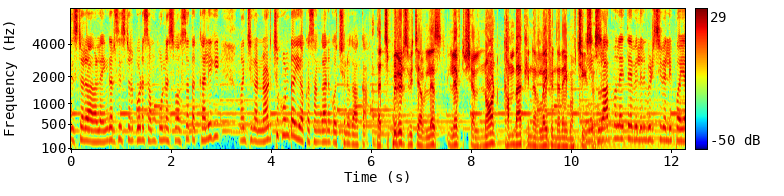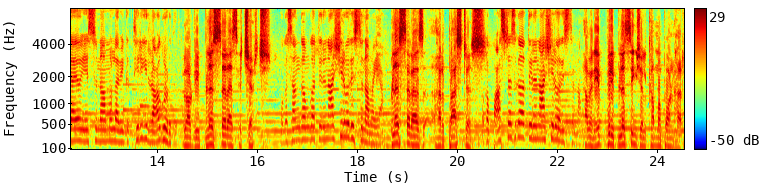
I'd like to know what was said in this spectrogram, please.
సిస్టర్ వాళ్ళ యంగర్ సిస్టర్ కూడా సంపూర్ణ స్వస్థత కలిగి మంచిగా నడుచుకుంటూ ఈ యొక్క సంఘానికి వచ్చును గాక That spirits which have left, left shall not come back in her life in the name of ఏ Jesus. దురాత్మలైతే వీళ్ళని విడిచి వెళ్ళిపోయాయో యేసునామంలో అవి ఇంకా తిరిగి రాకూడదు. Lord we bless her as a church ఒక సంఘంగా తినని ఆశీర్వదిస్తున్నాం అయ్యా bless her as her pastors ఒక పాస్టర్స్గా తిరిగి ఆశీర్వదిస్తున్నాం. I mean every blessing shall come upon her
